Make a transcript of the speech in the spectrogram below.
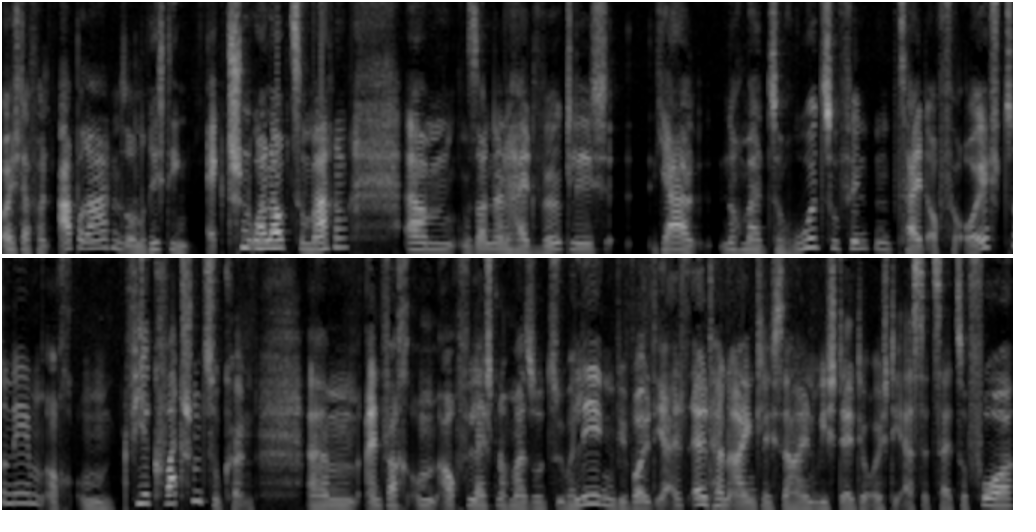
euch davon abraten, so einen richtigen Action-Urlaub zu machen, ähm, sondern halt wirklich ja, nochmal zur Ruhe zu finden, Zeit auch für euch zu nehmen, auch um viel quatschen zu können. Ähm, einfach um auch vielleicht nochmal so zu überlegen, wie wollt ihr als Eltern eigentlich sein? Wie stellt ihr euch die erste Zeit so vor?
